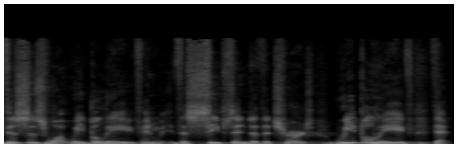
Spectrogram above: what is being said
this is what we believe, and this seeps into the church. We believe that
